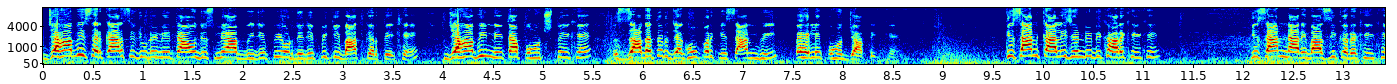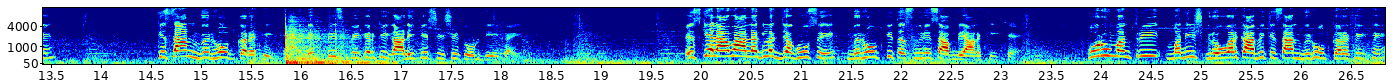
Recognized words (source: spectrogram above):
जहाँ भी सरकार से जुड़े नेताओं, जिसमें आप बीजेपी और जेजेपी की बात करते हैं, जहाँ भी नेता पहुँचते हैं, ज़्यादातर जगहों पर किसान भी पहले पहुँच जाते हैं। किसान काले झंडे दिखा रखे हैं। किसान नारेबाजी कर रखे हैं। किसान विरोध कर रहे हैं। डिप्टी स्पीकर की गाड़ी के शीशे तोड़ दिए गए। इसके अलावा अलग अलग जगहों से विरोध की तस्वीरें सामने आ रही हैं। पूर्व मंत्री मनीष ग्रोवर का भी किसान विरोध कर रहे हैं।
